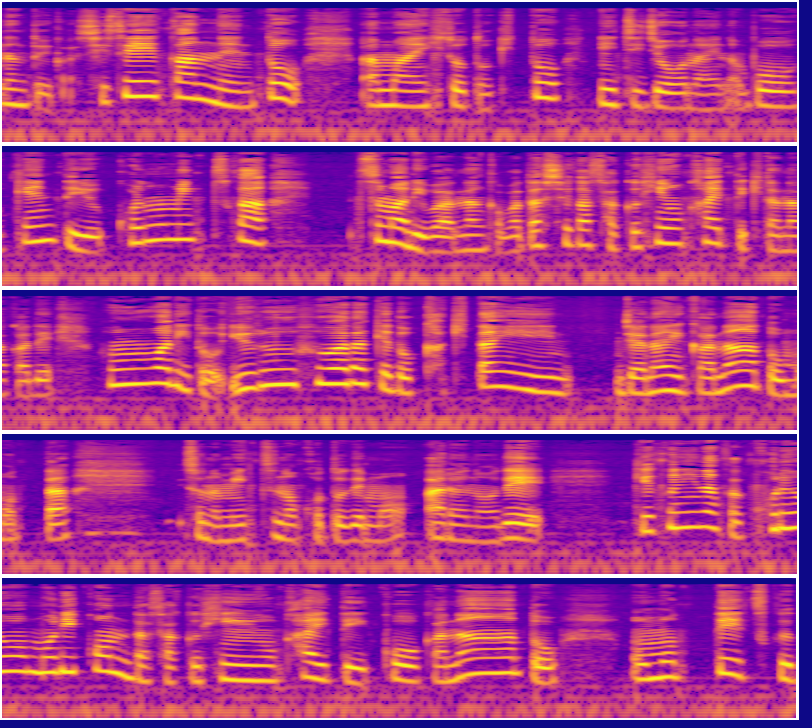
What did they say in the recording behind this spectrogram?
なんというか死生観念と甘いひとときと日常内の冒険っていうこの3つがつまりはなんか私が作品を書いてきた中でふんわりとゆるふわだけど書きたいんじゃないかなと思ったその3つのことでもあるので逆になんかこれを盛り込んだ作品を書いていこうかなと思って作っ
